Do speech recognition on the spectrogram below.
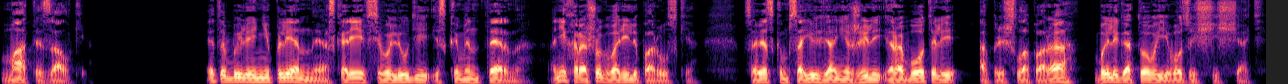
Мате Залки. Это были не пленные, а скорее всего люди из Коминтерна. Они хорошо говорили по-русски. В Советском Союзе они жили и работали, а пришла пора, были готовы его защищать.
